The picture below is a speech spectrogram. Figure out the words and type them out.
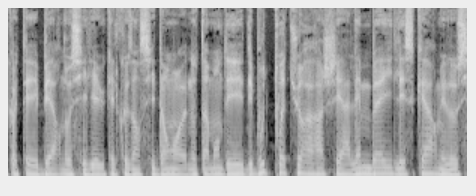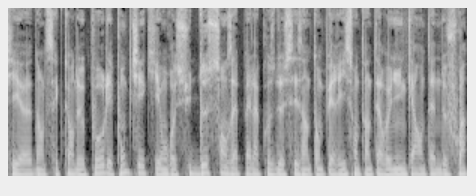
Côté Berne aussi, il y a eu quelques incidents, euh, notamment des, des, bouts de toiture arrachés à Lembey, l'Escar, mais aussi euh, dans le secteur de Pau. Les pompiers qui ont reçu 200 appels à cause de ces intempéries sont intervenus une quarantaine de fois,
